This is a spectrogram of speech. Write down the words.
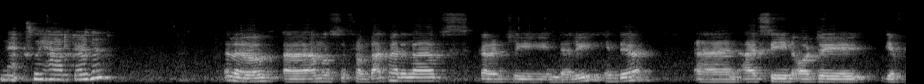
Next, we have Gordon. Hello, uh, I'm also from Dark Matter Labs, currently in Delhi, India. And I've seen Audrey give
